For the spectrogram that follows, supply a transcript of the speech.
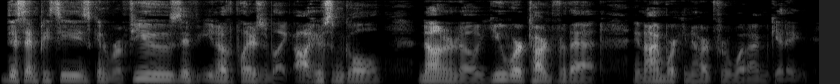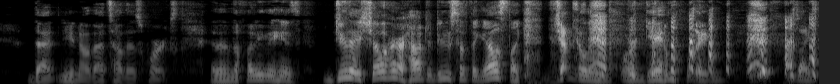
this NPC is going to refuse if you know the players are like, "Oh, here's some gold." No, no, no. You worked hard for that, and I'm working hard for what I'm getting. That you know, that's how this works. And then the funny thing is, do they show her how to do something else like juggling or gambling? It's like,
